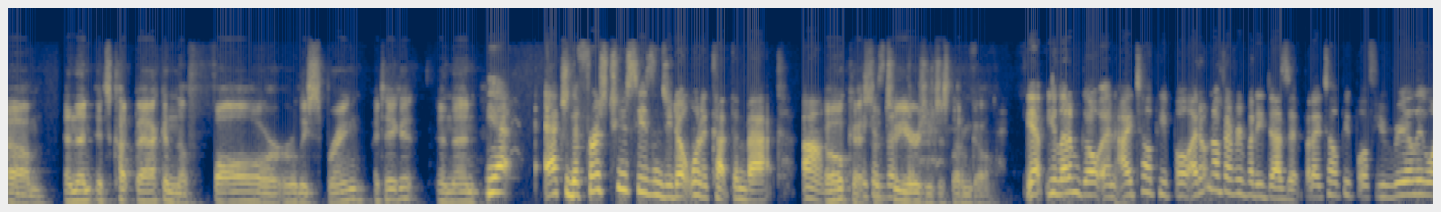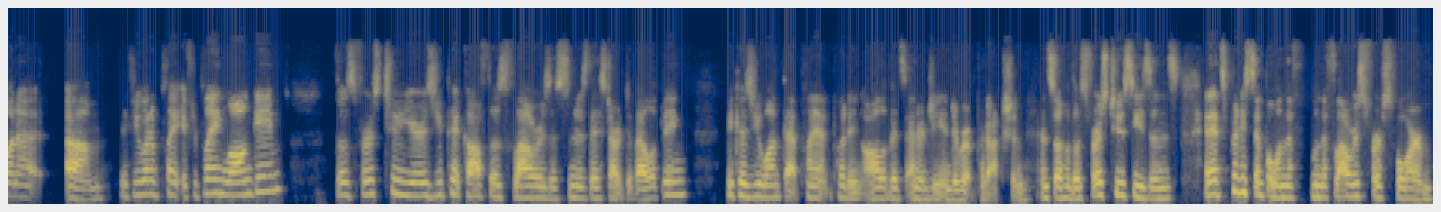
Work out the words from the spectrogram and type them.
Um, and then it's cut back in the fall or early spring, I take it. And then. Yeah, actually, the first two seasons, you don't want to cut them back. Um, oh, okay. So two the, years, you just let them go. Yep, you let them go. And I tell people, I don't know if everybody does it, but I tell people if you really want to, um, if you want to play, if you're playing long game, those first two years you pick off those flowers as soon as they start developing because you want that plant putting all of its energy into root production. And so those first two seasons and it's pretty simple. When the when the flowers first form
